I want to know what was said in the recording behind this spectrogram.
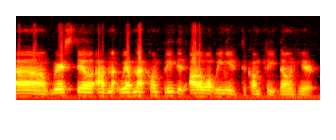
uh, we're still, have not, we have not completed all of what we needed to complete down here.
